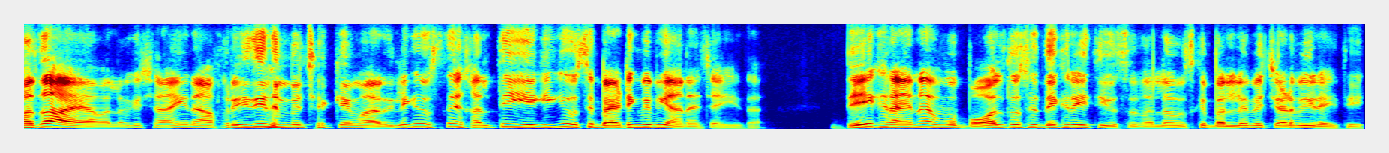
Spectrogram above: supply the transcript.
مزہ آیا مطلب کہ شاہین آفریدی نے چھکے مار دی۔ لیکن اس نے غلطی یہ کی کہ اسے بیٹنگ پہ بھی آنا چاہیے تھا۔ دیکھ رہا ہے نا وہ بال تو اسے دکھ رہی تھی اس مطلب اس کے بلے پہ چڑھ بھی رہی تھی۔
